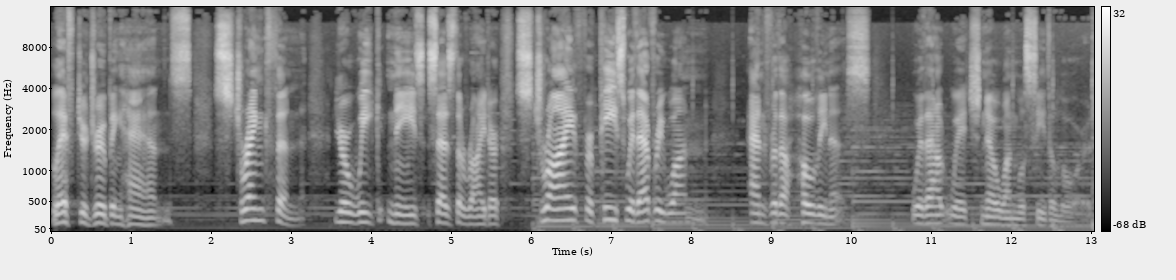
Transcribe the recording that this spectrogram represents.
Lift your drooping hands, strengthen your weak knees, says the writer. Strive for peace with everyone and for the holiness without which no one will see the Lord.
